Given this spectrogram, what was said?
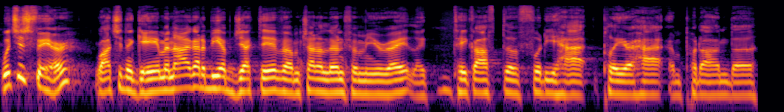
Which is fair, watching the game. And now I gotta be objective. I'm trying to learn from you, right? Like take off the footy hat, player hat, and put on the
